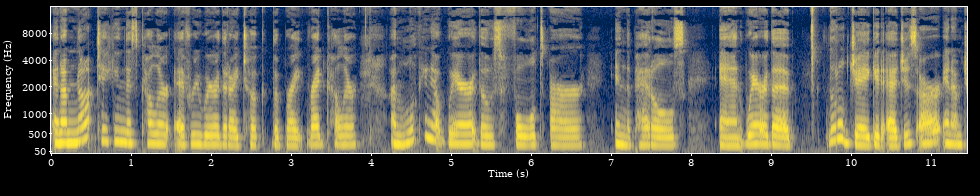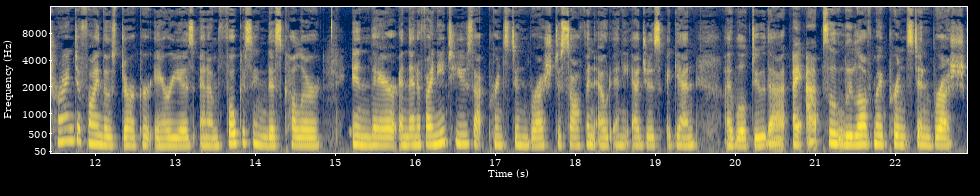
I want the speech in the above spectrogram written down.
And I'm not taking this color everywhere that I took the bright red color. I'm looking at where those folds are in the petals and where the little jagged edges are and I'm trying to find those darker areas and I'm focusing this color in there and then if I need to use that Princeton brush to soften out any edges again I will do that. I absolutely love my Princeton brush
